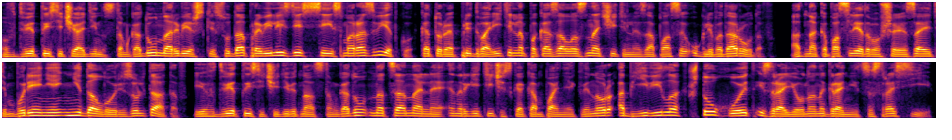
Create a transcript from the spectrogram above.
В 2011 году норвежские суда провели здесь сейсморазведку, которая предварительно показала значительные запасы углеводородов. Однако последовавшее за этим бурение не дало результатов, и в 2019 году национальная энергетическая компания «Эквинор» объявила, что уходит из района на границе с Россией.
